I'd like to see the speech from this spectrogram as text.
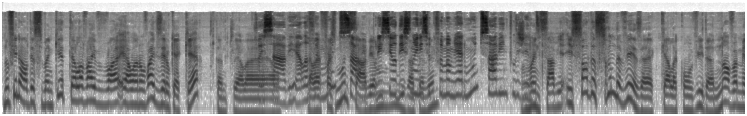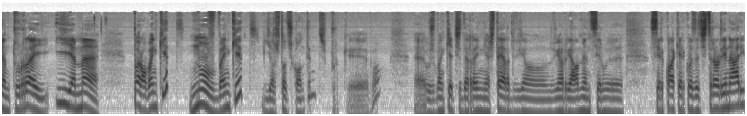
No final desse banquete, ela, vai, vai, ela não vai dizer o que é que quer, portanto, ela. Foi sábia, ela, ela foi, muito, muito sábia. sábia. Por isso eu disse exatamente. no início que foi uma mulher muito sábia e inteligente. Muito sábia. E só da segunda vez é que ela convida novamente o rei e a mãe para o banquete, novo banquete, e eles todos contentes, porque, bom, os banquetes da Rainha Esther deviam, deviam realmente ser, uh, ser qualquer coisa de extraordinário.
